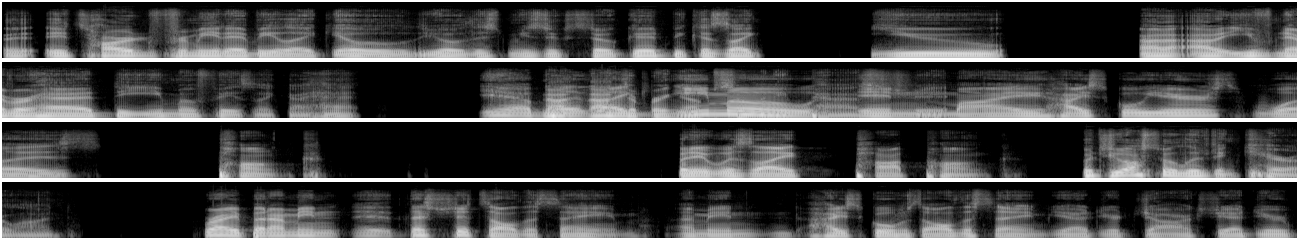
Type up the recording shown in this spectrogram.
it's hard for me to be like, yo, yo, this music's so good because like you I, I, you've never had the emo phase like I had. yeah, but not to like bring up so emo past in shit. my high school years mm-hmm. was punk, but it was like pop punk, But you also lived in Caroline. right? But I mean, it, that shit's all the same. I mean, high school was all the same. You had your jocks, you had your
